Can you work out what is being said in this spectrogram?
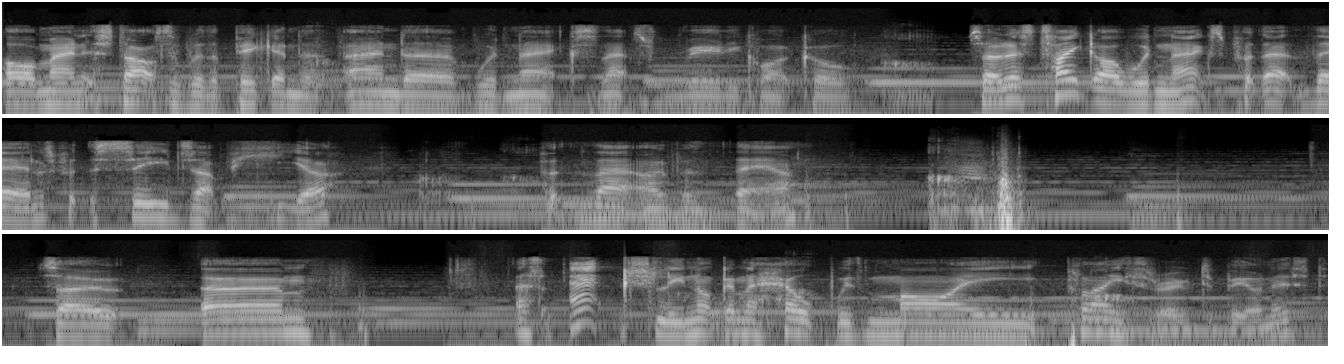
Oh man, it starts with a pick and a, and a wooden axe. That's really quite cool. So let's take our wooden axe, put that there. Let's put the seeds up here. Put that over there. So, um, that's actually not going to help with my playthrough, to be honest.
